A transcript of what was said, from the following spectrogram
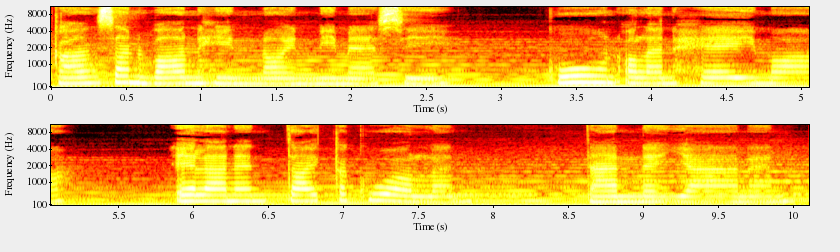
Kansan vanhin noin nimesi, kuun olen heimoa, elänen taikka kuollen, tänne jäänen.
